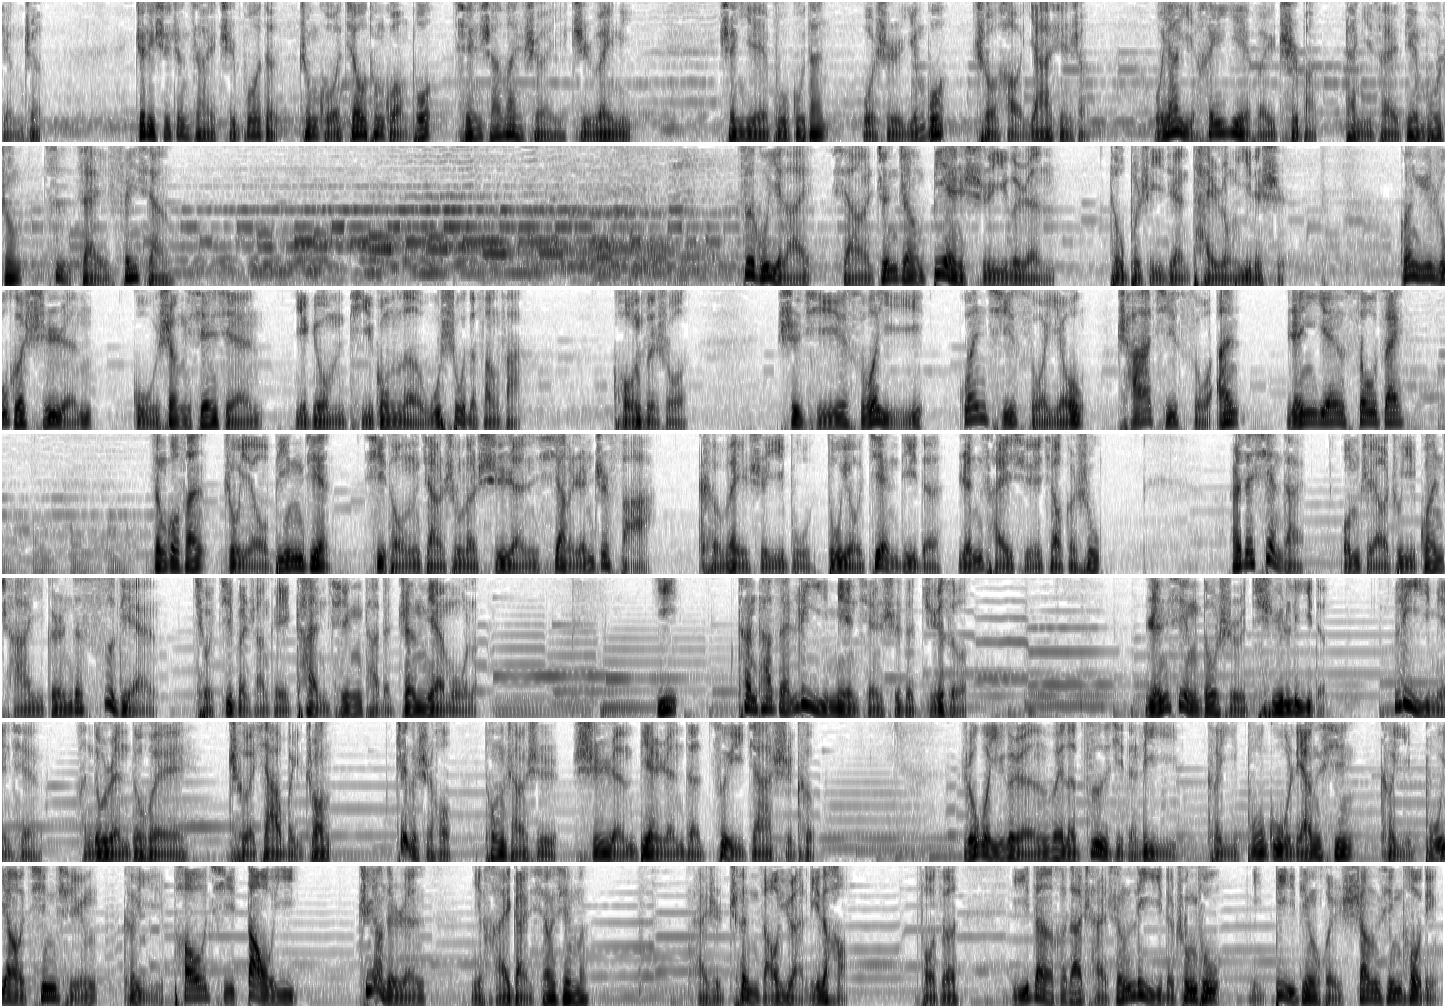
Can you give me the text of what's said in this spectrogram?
行者，这里是正在直播的中国交通广播，千山万水只为你，深夜不孤单。我是迎波，绰号鸭先生。我要以黑夜为翅膀，带你在电波中自在飞翔。自古以来，想真正辨识一个人，都不是一件太容易的事。关于如何识人，古圣先贤也给我们提供了无数的方法。孔子说：“视其所以，观其所由，察其所安，人焉搜哉？”曾国藩著有《兵谏》，系统讲述了识人相人之法，可谓是一部独有见地的人才学教科书。而在现代，我们只要注意观察一个人的四点，就基本上可以看清他的真面目了。一，看他在利益面前时的抉择。人性都是趋利的，利益面前，很多人都会扯下伪装，这个时候通常是识人辨人的最佳时刻。如果一个人为了自己的利益，可以不顾良心。可以不要亲情，可以抛弃道义，这样的人，你还敢相信吗？还是趁早远离的好，否则，一旦和他产生利益的冲突，你必定会伤心透顶。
